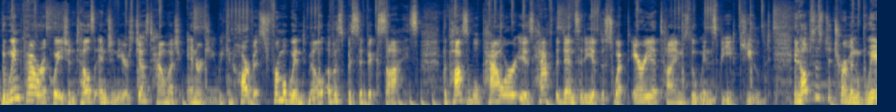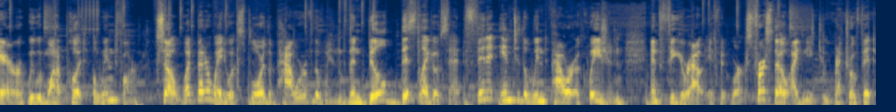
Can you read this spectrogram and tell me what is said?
The wind power equation tells engineers just how much energy we can harvest from a windmill of a specific size. The possible power is half the density of the swept area times the wind speed cubed. It helps us determine where we would want to put a wind farm. So what better way to explore the power of the wind than build this Lego set, fit it into the wind power equation, and figure out if it works. First though, I'd need to retrofit,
